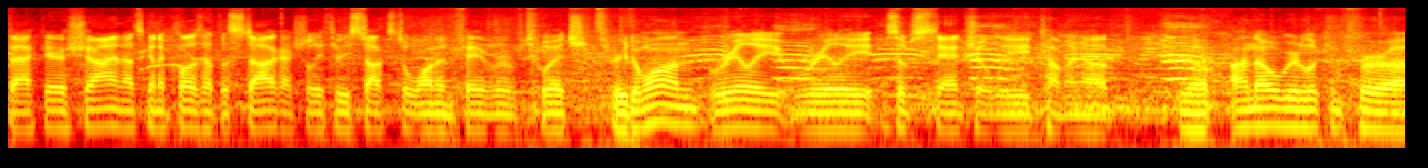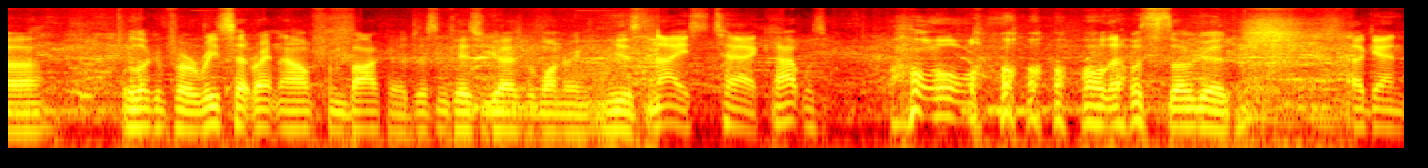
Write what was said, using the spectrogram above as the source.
Back air shine. That's going to close out the stock. Actually, three stocks to one in favor of Twitch. Three to one. Really, really substantial lead coming up. Yep. I know we're looking for uh, we're looking for a reset right now from Baka, just in case you guys were wondering. He is. Nice tech. That was. Oh, oh, that was so good. Again,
